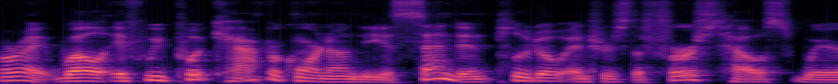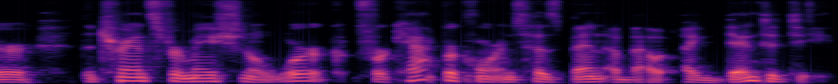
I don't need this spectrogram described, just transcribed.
All right. Well, if we put Capricorn on the ascendant, Pluto enters the first house where the transformational work for Capricorns has been about identity,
